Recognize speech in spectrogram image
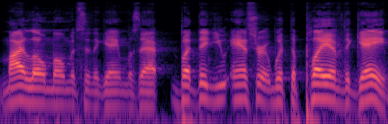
my low moments in the game was that. But then you answer it with the play of the game,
